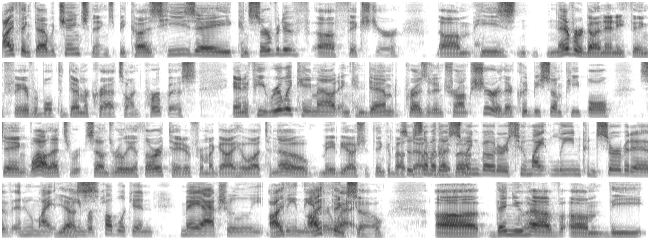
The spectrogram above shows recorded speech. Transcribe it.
I think that would change things because he's a conservative uh, fixture. Um, he's never done anything favorable to Democrats on purpose. And if he really came out and condemned President Trump, sure, there could be some people saying, "Wow, that sounds really authoritative from a guy who ought to know. Maybe I should think about so that." So some of those swing voters who might lean conservative and who might yes. lean Republican may actually I, lean the I other think so. Uh, then you have um, the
